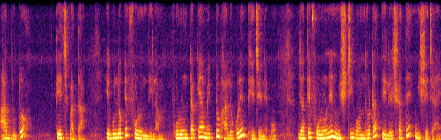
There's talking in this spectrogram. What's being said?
আর দুটো তেজপাতা। এগুলোকে ফোড়ন দিলাম। ফোড়নটাকে আমি একটু ভালো করে ভেজে নেব, যাতে ফোড়নের মিষ্টি গন্ধটা তেলের সাথে মিশে যায়।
